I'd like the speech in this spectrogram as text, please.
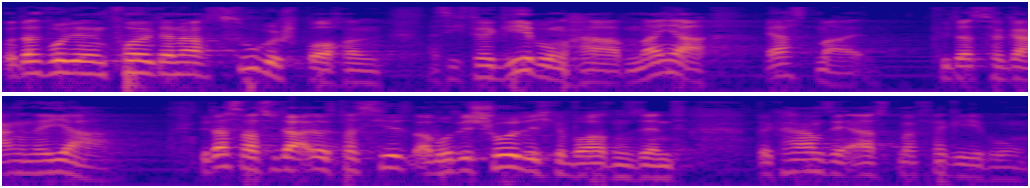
Und das wurde dem Volk danach zugesprochen, dass sie Vergebung haben. Naja, erstmal für das vergangene Jahr. Für das, was wieder alles passiert war, wo sie schuldig geworden sind, bekamen sie erstmal Vergebung.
